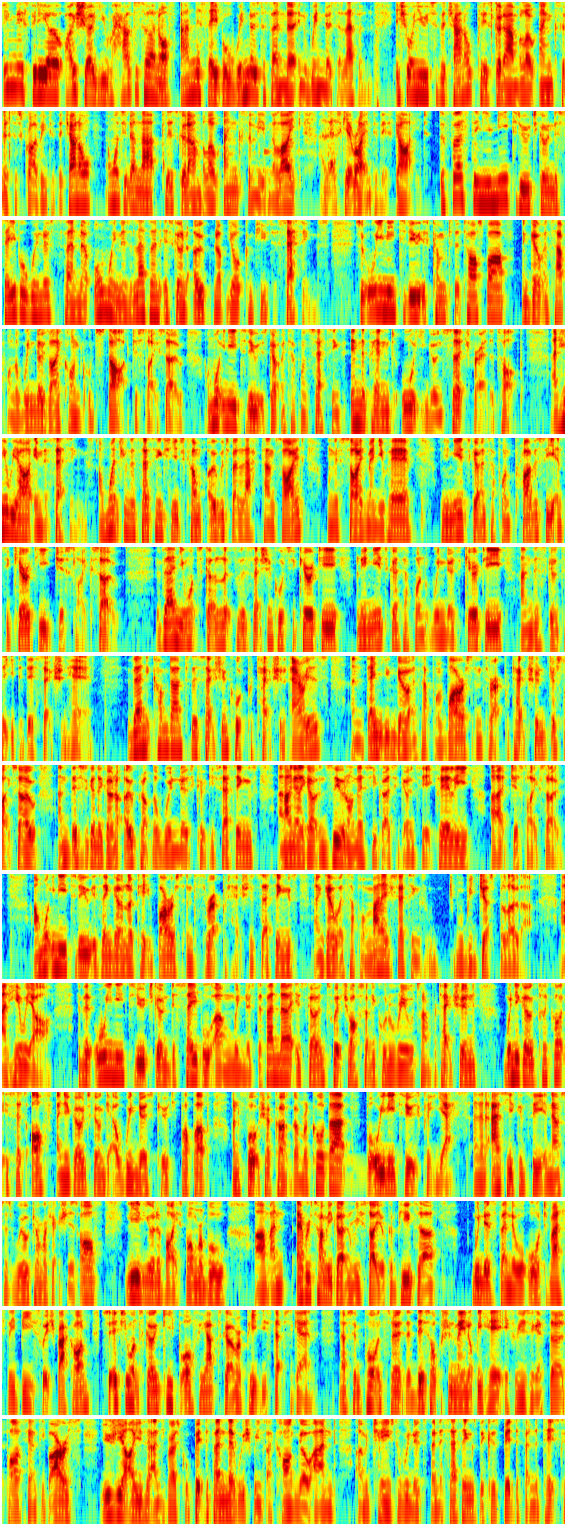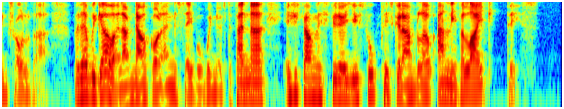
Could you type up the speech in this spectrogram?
In this video, I show you how to turn off and disable Windows Defender in Windows 11. If you're new to the channel, please go down below and consider subscribing to the channel. And once you've done that, please go down below and consider leaving a like. And let's get right into this guide. The first thing you need to do to go and disable Windows Defender on Windows 11 is go and open up your computer settings. So all you need to do is come to the taskbar and go and tap on the Windows icon called Start, just like so. And what you need to do is go and tap on Settings in the pinned, or you can go and search for it at the top. And here we are in the settings. And once you're in the settings, you need to come over to the left hand side on this side menu here, and you need to go and tap on privacy and security just like so. Then you want to go and look for the section called security and you need to go and tap on Windows security and this is going to take you to this section here. Then come down to the section called protection areas and then you can go and tap on virus and threat protection just like so and this is going to go and open up the Windows security settings and I'm going to go and zoom in on this so you guys can go and see it clearly uh, just like so. And what you need to do is then go and locate virus and threat protection settings and go and tap on manage settings will be just below that. And here we are. And then all you need to do to go and disable um, Windows Defender is go and switch off something called real-time protection. When you go and click on it, it says off and you're going to go and get a Windows security pop-up. Unfortunately, I can't go and record that, but all you need to do is click yes. And then as you can see, it now says real-time protection is off, leaving your device vulnerable. Um, and every time you go and restart your computer, Windows Defender will automatically be switched back on. So if you want to go and keep it off, you have to go and repeat these steps again. Now it's important to note that this option may not be here if you're using a third party antivirus. Usually I use an antivirus called Bitdefender, which means I can't go and um, change the Windows Defender settings because Bitdefender takes control of that. But there we go, and I've now gone and disabled Windows Defender. If you found this video useful, please go down below and leave a like. Peace.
